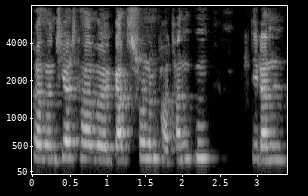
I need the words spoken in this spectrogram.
präsentiert habe, gab es schon ein paar Tanten, die dann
